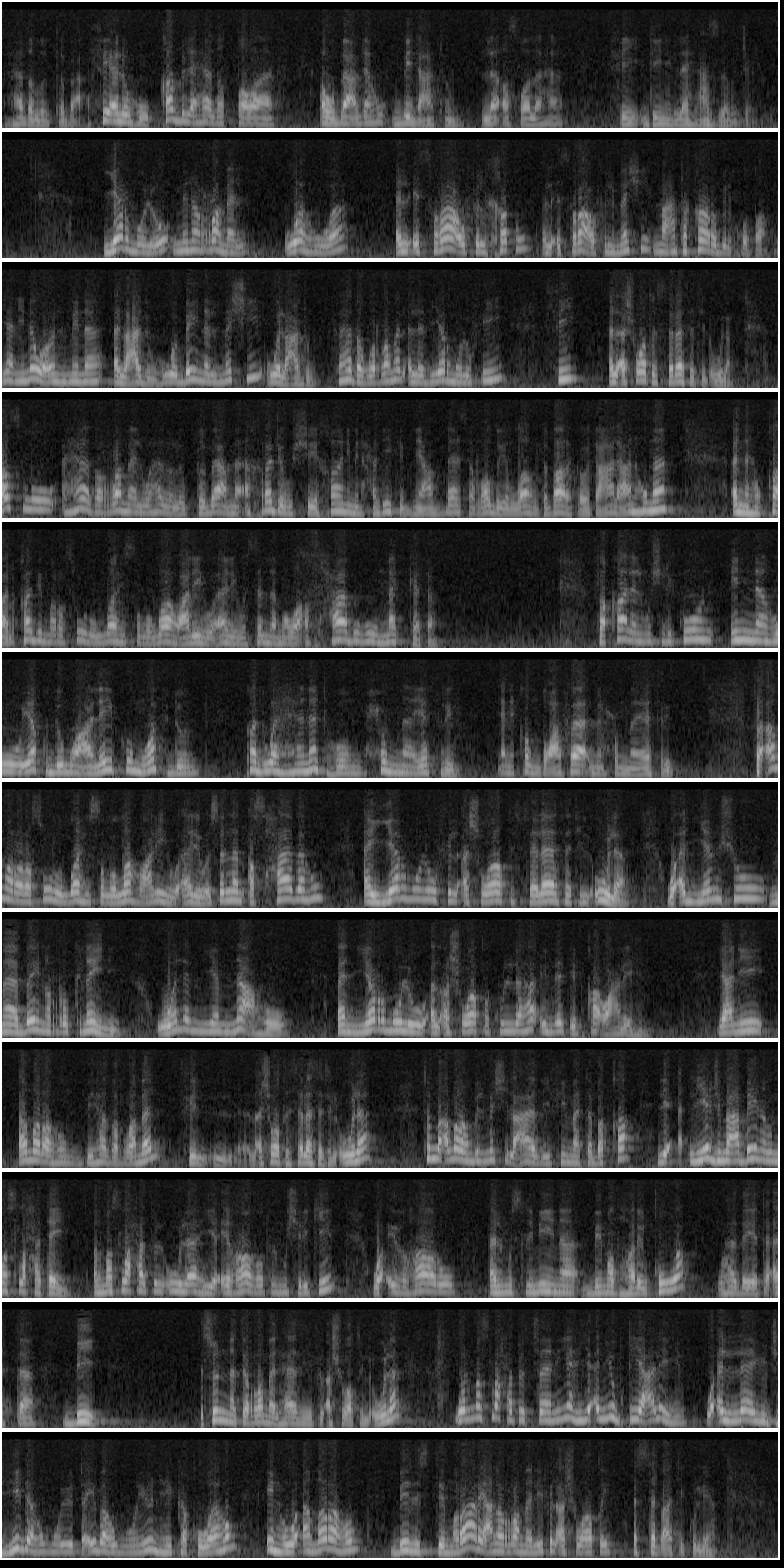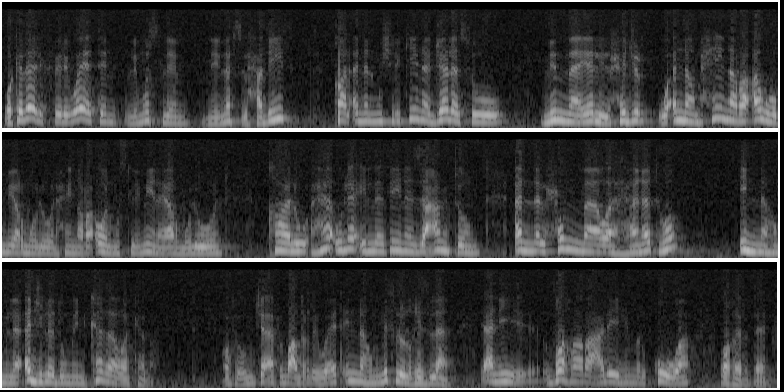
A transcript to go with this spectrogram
هذا الاطباع فعله قبل هذا الطواف أو بعده بدعة لا أصل لها في دين الله عز وجل. يرمل من الرمل وهو الإسراع في الخطو الإسراع في المشي مع تقارب الخطى. يعني نوع من العدو هو بين المشي والعدو. فهذا هو الرمل الذي يرمل فيه في الأشواط الثلاثة الأولى. أصل هذا الرمل وهذا الاطباع ما أخرجه الشيخان من حديث ابن عباس رضي الله تبارك وتعالى عنهما أنه قال قدم رسول الله صلى الله عليه وآله وسلم وأصحابه مكة. فقال المشركون إنه يقدم عليكم وفد قد وهنتهم حمى يثرب. يعني قوم ضعفاء من حمى يثرب. فأمر رسول الله صلى الله عليه وآله وسلم أصحابه أن يرملوا في الأشواط الثلاثة الأولى وأن يمشوا ما بين الركنين ولم يمنعه أن يرملوا الأشواط كلها إلا الإبقاء عليهم. يعني أمرهم بهذا الرمل في الأشواط الثلاثة الأولى ثم أمرهم بالمشي العادي فيما تبقى ليجمع بين المصلحتين. المصلحة الأولى هي إغاظة المشركين وإظهار المسلمين بمظهر القوة وهذا يتأتى بسنة الرمل هذه في الأشواط الأولى والمصلحة الثانية هي أن يبقي عليهم وأن لا يجهدهم ويتعبهم وينهك قواهم إن هو أمرهم بالاستمرار على الرمل في الأشواط السبعة كلها. وكذلك في رواية لمسلم لنفس الحديث قال أن المشركين جلسوا مما يلي الحجر وأنهم حين رأوهم يرملون حين رأوا المسلمين يرملون قالوا هؤلاء الذين زعمتم أن الحمى وهنتهم إنهم لأجلد من كذا وكذا. وجاء في بعض الروايات إنهم مثل الغزلان يعني ظهر عليهم القوة وغير ذلك.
